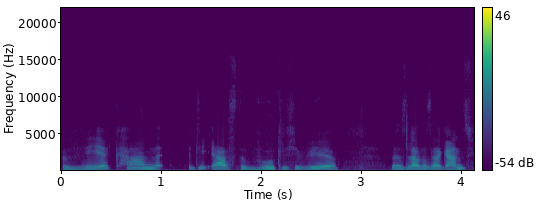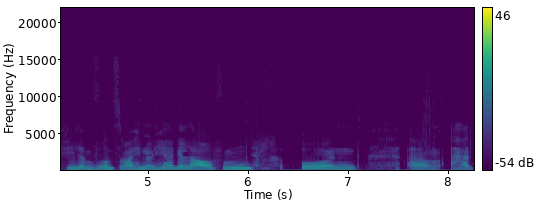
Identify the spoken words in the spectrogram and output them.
Wehe kam, die erste wirkliche Wehe, dann ist Larissa ganz viel im Wohnzimmer hin und her gelaufen und ähm, hat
